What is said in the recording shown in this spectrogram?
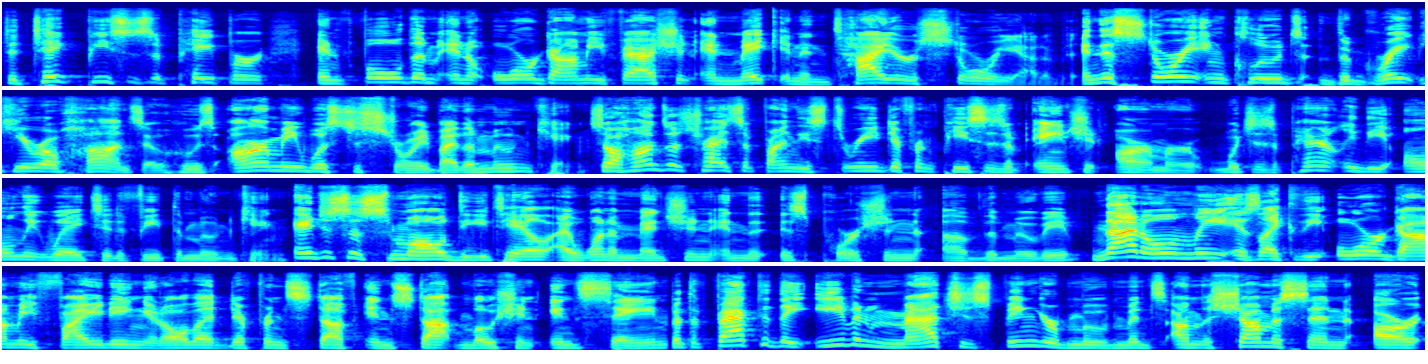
to take pieces of paper and fold them in an origami fashion and make an entire story out of it. And this story includes the great hero Hanzo, whose army was destroyed by the Moon King. So Hanzo tries to find these three different pieces of ancient armor, which is apparently the only way to defeat the Moon King. And just a small detail I want want to mention in this portion of the movie. Not only is like the origami fighting and all that different stuff in stop motion insane, but the fact that they even match his finger movements on the shamisen are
